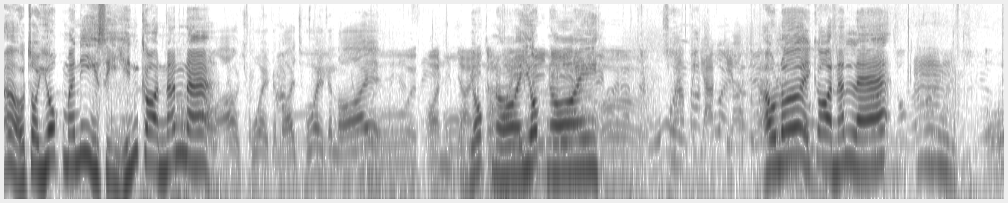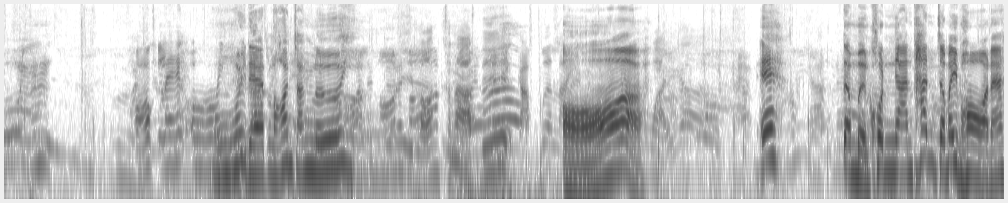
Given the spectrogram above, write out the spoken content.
อ้าวเจ้ายกมานี่สิหินก้อนนั้นนะ ว้าวช่วยกันหน่อยช่วยกันหน่อยยกหน่อยยกหน่อยเอาเลยก้อนนั้นแหละ ออกแรงโอ้ยแดดร้อนจังเลย เฮ้ยร้อนขนาดนี้อ๋อเอ๊ะ แต่เหมือนคนงานท่านจะไม่พอนะ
